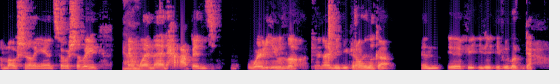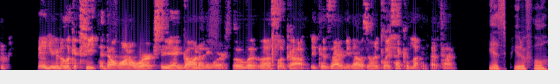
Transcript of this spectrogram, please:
emotionally, and socially. Yeah. And when that happens, where do you look? And I mean, you can only look up. And if you, if you look down, man, you're going to look at feet that don't want to work. So you ain't going anywhere. So let, us look up because I mean, that was the only place I could look at that time. Yes, beautiful.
